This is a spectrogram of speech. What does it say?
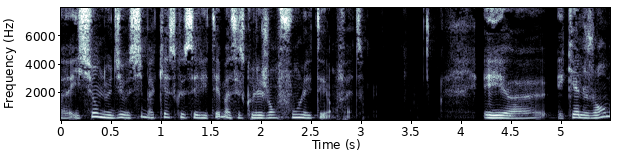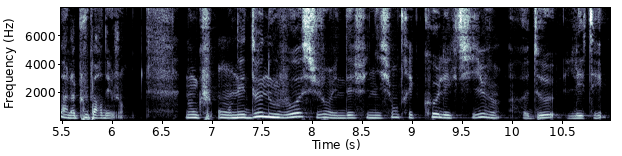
Euh, ici, on nous dit aussi, bah, qu'est-ce que c'est l'été? Bah, C'est ce que les gens font l'été, en fait. Et, euh, quels gens? Bah, La plupart des gens. Donc, on est de nouveau sur une définition très collective de l'été.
